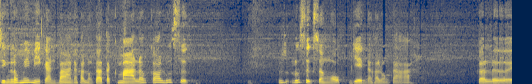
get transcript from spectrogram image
จริง ๆ แล้วไม่มีการบ้านนะคะหลวงตาแต่มาแล้วก็รู้สึกรู้รู้สึกสงบเย็นนะคะหลวงตา ก็เลย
